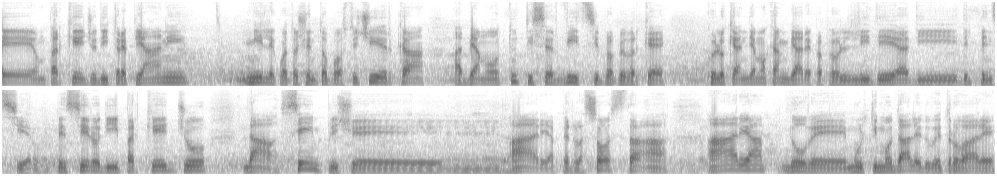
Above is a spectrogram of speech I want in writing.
è un parcheggio di tre piani, 1400 posti circa, abbiamo tutti i servizi proprio perché quello che andiamo a cambiare è proprio l'idea del pensiero, il pensiero di parcheggio da semplice eh, area per la sosta a area dove, multimodale dove trovare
